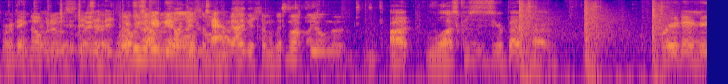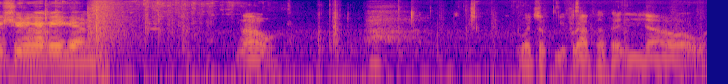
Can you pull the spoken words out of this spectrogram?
Or it didn't No, kill but it me. was It, later. it, it Where just gave me a little get some, we tap. gotta get some good It's not feeling it. Uh, well, that's because it's your bedtime. Brayden, are you shooting at me again? No. What's up? You forgot to put no.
